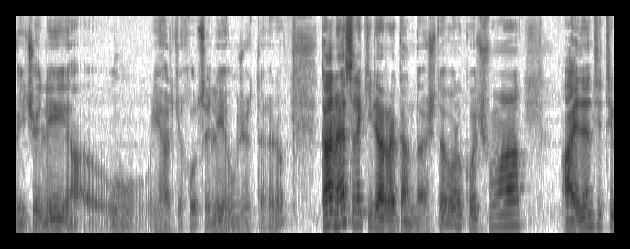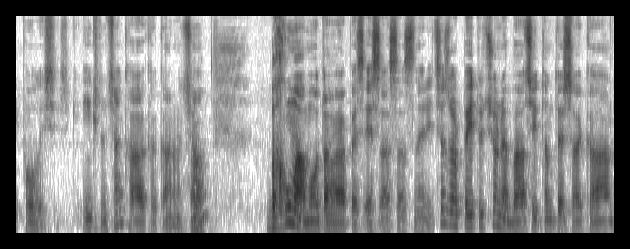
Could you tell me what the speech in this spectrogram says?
վիճելի ու իհարկե խոցելի է ուժեղ տեղերով կան այս սրա կիրառական դաշտը, որը կոչվում է identity policies, ինքնության քաղաքականություն։ հա բխում է մոտավորապես այս ասացներից, որ պետությունը բացի տնտեսական,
